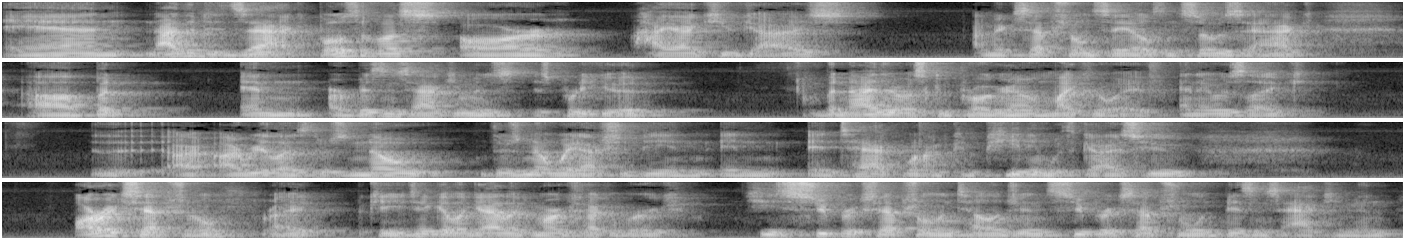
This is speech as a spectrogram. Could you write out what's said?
And neither did Zach. Both of us are high IQ guys. I'm exceptional in sales, and so is Zach. Uh, but, and our business acumen is, is pretty good, but neither of us can program a microwave. And it was like, I, I realized there's no there's no way I should be in, in, in tech when I'm competing with guys who are exceptional, right? Okay, you take a guy like Mark Zuckerberg, he's super exceptional intelligence, super exceptional in business acumen,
